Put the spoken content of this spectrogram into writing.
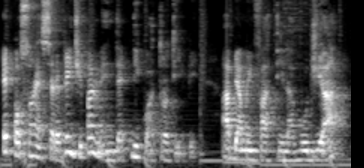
e possono essere principalmente di quattro tipi. Abbiamo infatti la VGA,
